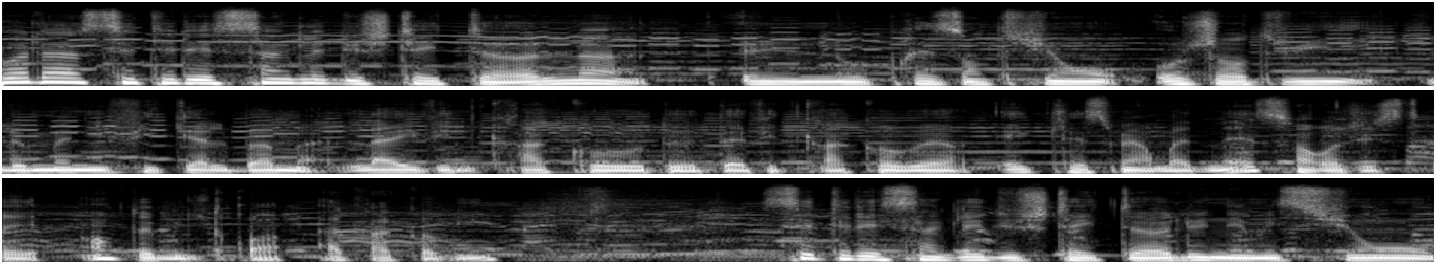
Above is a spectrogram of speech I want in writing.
Voilà, c'était les cinglés du Statel. Nous présentions aujourd'hui le magnifique album Live in Krakow de David Krakower et Klezmer Madness, enregistré en 2003 à Cracovie. C'était les cinglés du Statel, une émission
